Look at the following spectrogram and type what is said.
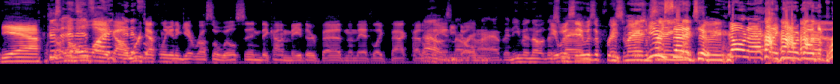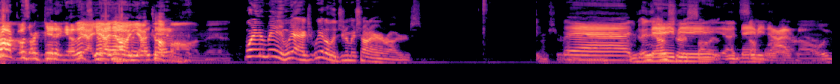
Yeah. The, 'Cause- the and whole it's like, like- uh, and we're it's- definitely gonna get Russell Wilson. They kind of made their bed, and then they had to like backpedal to was Andy never Dalton. gonna happen. Even though this It was man, it was a pre. this man was a You said it next to too. me. Don't act like you were going. The Broncos are getting him. Yeah, It's yeah, no, happen. yeah. Like, Come on, man. What do you mean? We actually we had a legitimate shot on Aaron Rodgers. I'm sure. Eh, I'm, I'm maybe. sure some- yeah, maybe. somewhere, I don't know.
